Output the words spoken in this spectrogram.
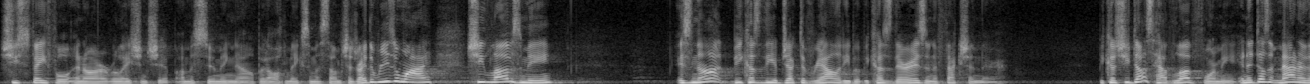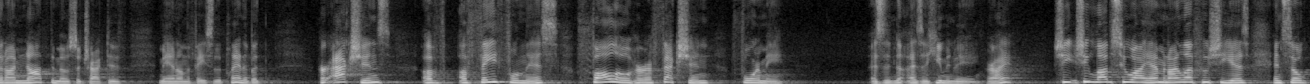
she's faithful in our relationship, I'm assuming now, but I'll make some assumptions, right? The reason why she loves me is not because of the objective reality, but because there is an affection there. Because she does have love for me. And it doesn't matter that I'm not the most attractive man on the face of the planet, but her actions of, of faithfulness follow her affection for me as a, as a human being, right? She, she loves who I am and I love who she is. And so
